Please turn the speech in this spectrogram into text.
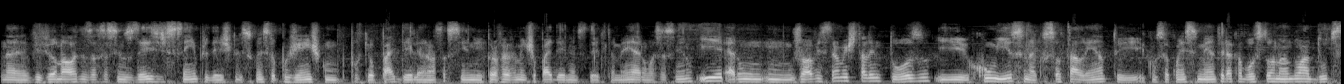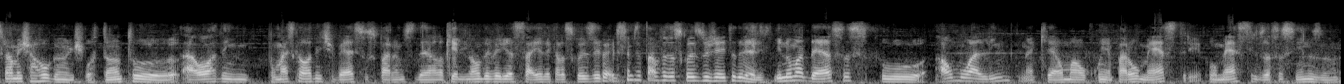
né? Viveu na Ordem dos Assassinos desde sempre, desde que ele se conheceu por gente, como, porque o pai dele era um assassino e provavelmente o pai dele antes dele também era um assassino. E era um, um jovem extremamente talentoso e com isso, né, com seu talento e com seu conhecimento, ele acabou se tornando um adulto extremamente arrogante. Portanto, a Ordem, por mais que a Ordem tivesse os parâmetros dela, que ele não deveria sair daquelas coisas, ele, ele sempre tentava fazer as coisas do jeito dele. E numa dessas, o Al-Mualim, né, que é uma alcunha para o mestre, o mestre dos assassinos no-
